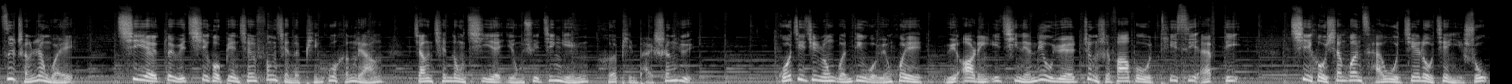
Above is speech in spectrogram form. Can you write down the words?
资诚认为。企业对于气候变迁风险的评估衡量，将牵动企业永续经营和品牌声誉。国际金融稳定委员会于二零一七年六月正式发布 TCFD 气候相关财务揭露建议书，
